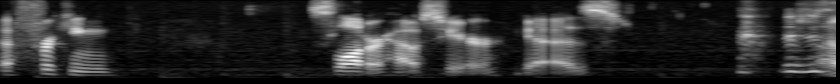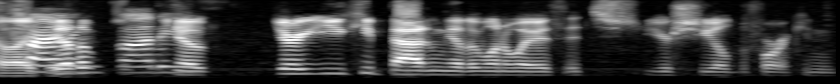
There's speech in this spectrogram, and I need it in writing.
a freaking slaughterhouse here, guys. They're just I like The other- bodies. You know, you're, you keep batting the other one away with its your shield before it can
